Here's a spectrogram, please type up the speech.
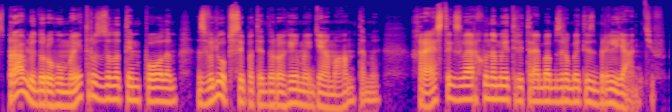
Справлю дорогу митру з золотим полем, звелю обсипати дорогими діамантами, хрестик зверху на митрі треба б зробити з брильянтів.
